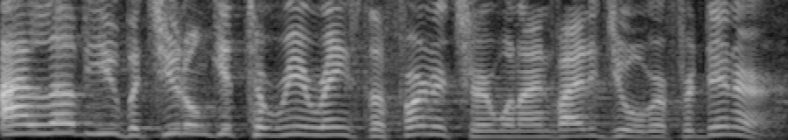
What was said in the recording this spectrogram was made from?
I love you, but you don't get to rearrange the furniture when I invited you over for dinner.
